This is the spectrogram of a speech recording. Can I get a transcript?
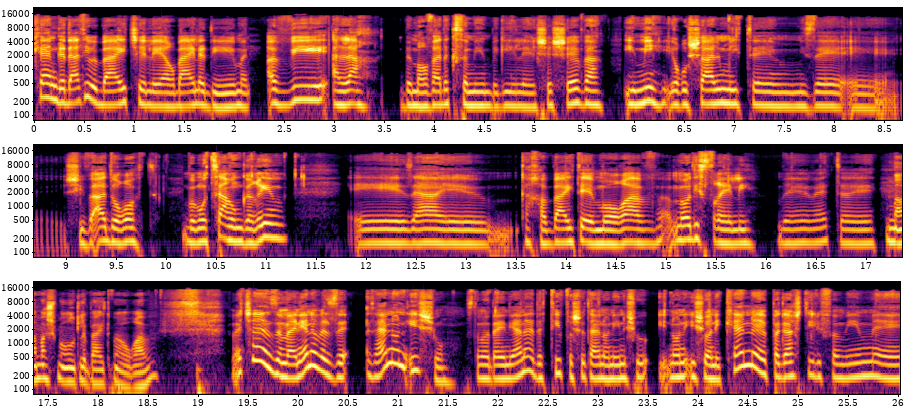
כן, גדלתי בבית של ארבעה ילדים. אבי עלה במרבד הקסמים בגיל 6-7. אמי ירושלמית מזה שבעה דורות, במוצא הונגרים. זה היה ככה בית מעורב, מאוד ישראלי. באמת. אה, מה המשמעות לבית מעורב? האמת שזה מעניין, אבל זה, זה היה נון אישו. זאת אומרת, העניין הדתי פשוט היה נון אישו. נון אישו. אני כן אה, פגשתי לפעמים אה,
